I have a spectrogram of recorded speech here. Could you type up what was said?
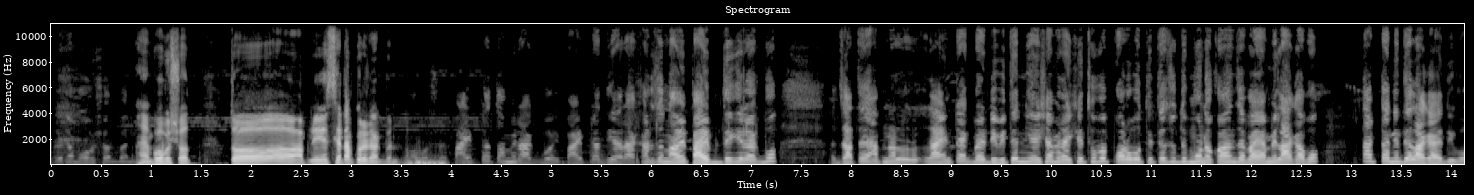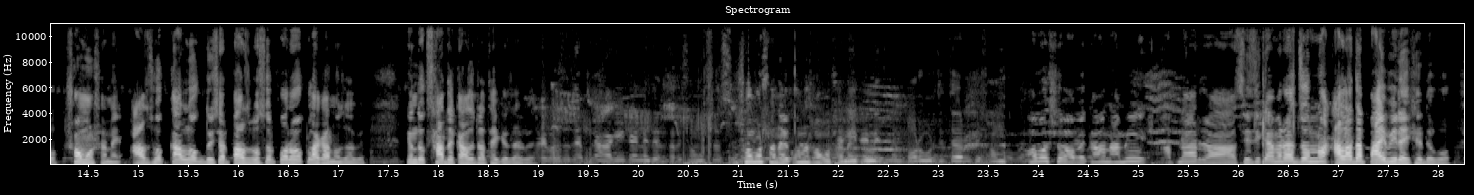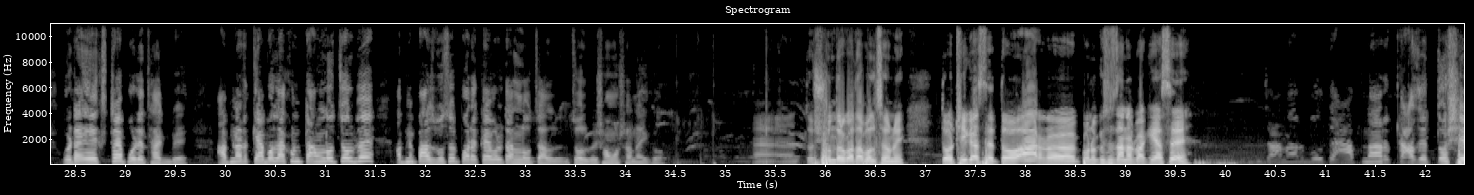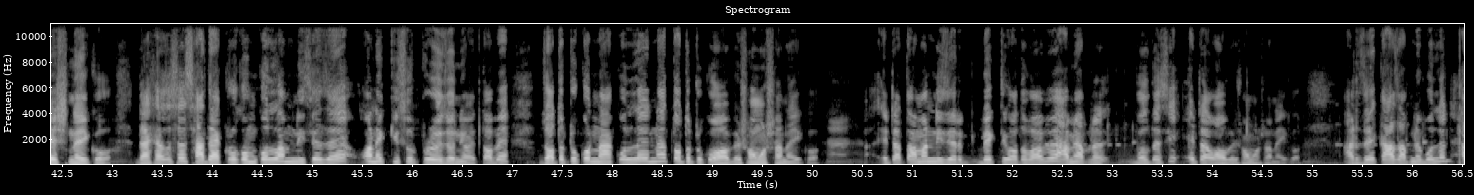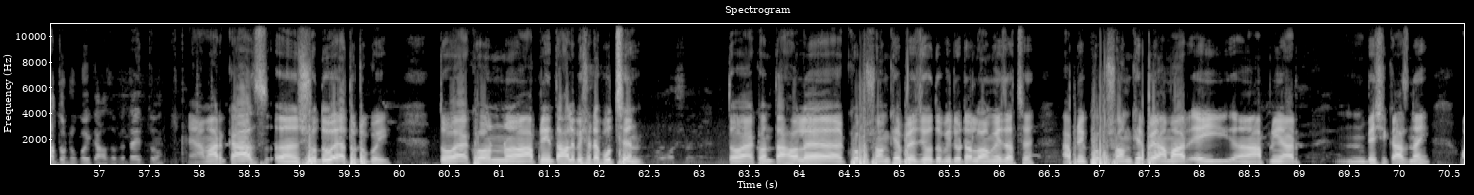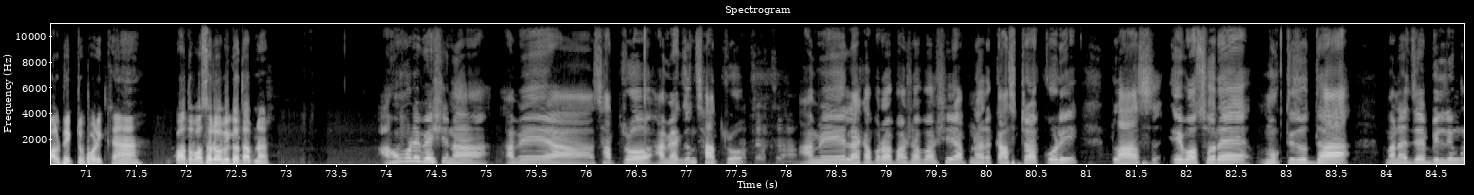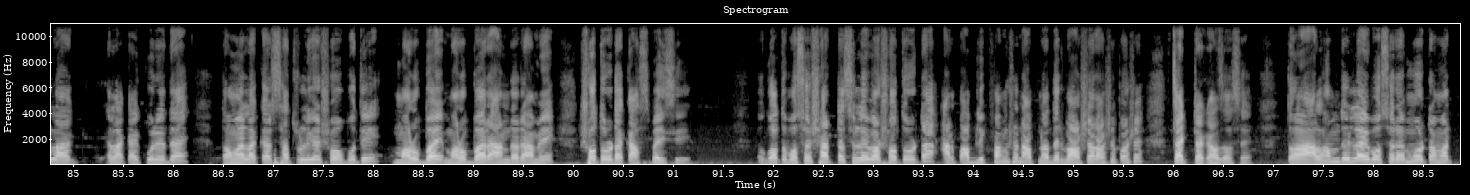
হ্যাঁ ভবিষ্যৎ। তো আপনি সেট করে রাখবেন। পাইপটা তো আমি রাখবোই। পাইপটা দিয়ে রাখার জন্য আমি পাইপ দিয়ে রাখব যাতে আপনার লাইনটা একবার ডিবিতে নিয়ে এসে আমি রেখে দেবো পরবর্তীতে যদি মনে করেন যে ভাই আমি লাগাবো তার টানি দিয়ে লাগাই দিব সমস্যা নাই। আজ হোক কাল হোক দুই চার পাঁচ বছর পর হোক লাগানো যাবে। কিন্তু ছাদে কাজটা থেকে যাবে। সমস্যা নাই কোনো সমস্যা নাই অবশ্যই হবে কারণ আমি আপনার সিসি ক্যামেরার জন্য আলাদা পাইপই রেখে দেবো। ওটা এক্সট্রা পড়ে থাকবে। আপনার কেবল এখন টানলেও চলবে আপনি পাঁচ বছর পরে কেবল টানলেও চলবে সমস্যা নাই গো। হ্যাঁ, তো সুন্দর কথা বলছে উনি। তো ঠিক আছে তো আর কোনো কিছু জানার বাকি আছে? আপনার কাজের তো শেষ নেই কো। দেখা যাচ্ছে ছাদ একরকম করলাম নিচে যে অনেক কিছুর প্রয়োজনীয় হয়। তবে যতটুকু না করলে না ততটুকু হবে সমস্যা নাই কো। এটা তো আমার নিজের ব্যক্তিগতভাবে আমি আপনার বলতেছি এটাও হবে সমস্যা নাই কো। আর যে কাজ আপনি বললেন এতটুকুই কাজ হবে তাই তো? হ্যাঁ, আমার কাজ শুধু এতটুকুই। তো এখন আপনি তাহলে বিষয়টা বুঝছেন? তো এখন তাহলে খুব সংক্ষেপে যেহেতু ভিডিওটা লং হয়ে যাচ্ছে আপনি খুব সংক্ষেপে আমার এই আপনি আর বেশি কাজ নাই অল্প একটু পরীক্ষা হ্যাঁ? কত বছরের অভিজ্ঞতা আপনার? আহমরি বেশি না আমি ছাত্র আমি একজন ছাত্র। আমি লেখাপড়ার পাশাপাশি আপনার কাজটা করি প্লাস এবছরে মুক্তিযোদ্ধা মানে যে বিল্ডিংগুলা এলাকায় করে দেয় তো আমার এলাকার ছাত্রলীগের সভাপতি মারুফ ভাই মারুফ ভাইয়ের আন্ডারে আমি সতেরোটা কাজ পাইছি। গত বছর ষাটটা ছিল এবার সতেরোটা আর পাবলিক ফাংশন আপনাদের বাসার আশেপাশে চারটা কাজ আছে। তো আলহামদুলিল্লাহ এবছরে মোট আমার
